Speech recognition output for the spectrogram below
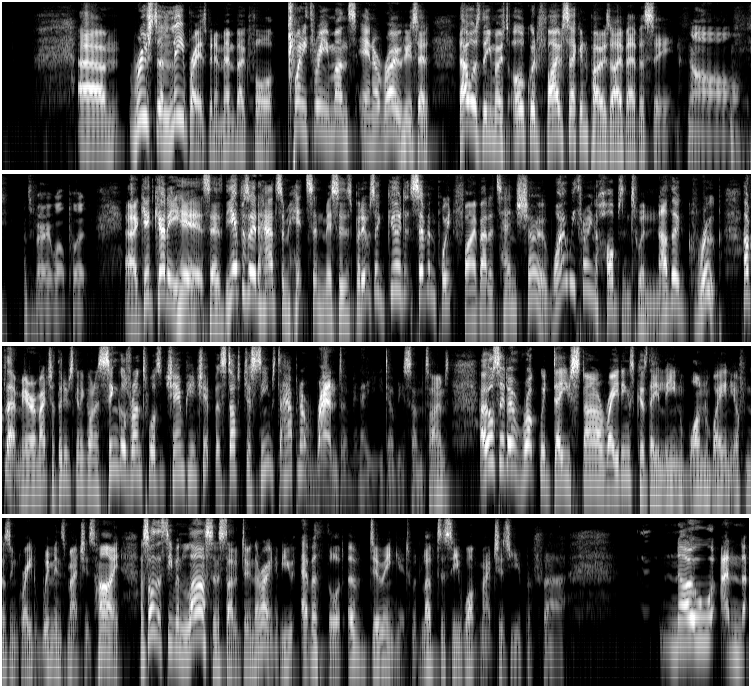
Um, Rooster Libre has been a member for 23 months in a row who said, That was the most awkward five second pose I've ever seen. No, that's very well put. Uh, Kid Cuddy here says the episode had some hits and misses, but it was a good 7.5 out of 10 show. Why are we throwing Hobbs into another group? After that mirror match, I thought he was going to go on a singles run towards a championship, but stuff just seems to happen at random in AEW sometimes. I also don't rock with Dave Star ratings because they lean one way and he often doesn't grade women's matches high. I saw that Stephen Larson started doing their own. Have you ever thought of doing it? Would love to see what matches you prefer. No, and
